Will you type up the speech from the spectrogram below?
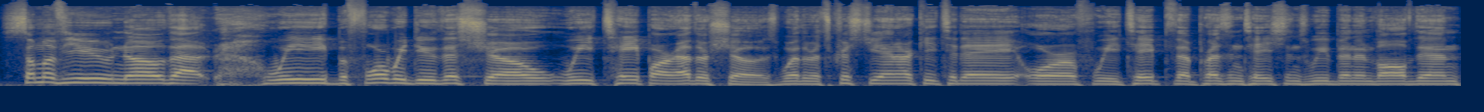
some of you know that we, before we do this show, we tape our other shows, whether it's Christianarchy Today or if we tape the presentations we've been involved in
